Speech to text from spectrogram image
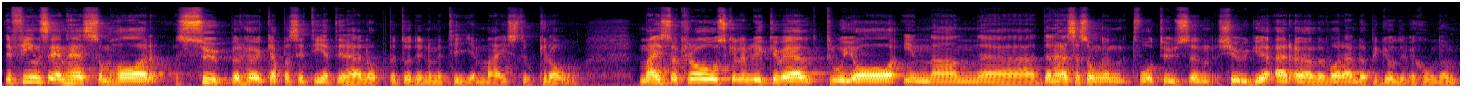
det finns en häst som har superhög kapacitet i det här loppet och det är nummer 10, Maestro Crow. Maestro Crow skulle mycket väl, tror jag, innan eh, den här säsongen 2020 är över, vara ända upp i gulddivisionen.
